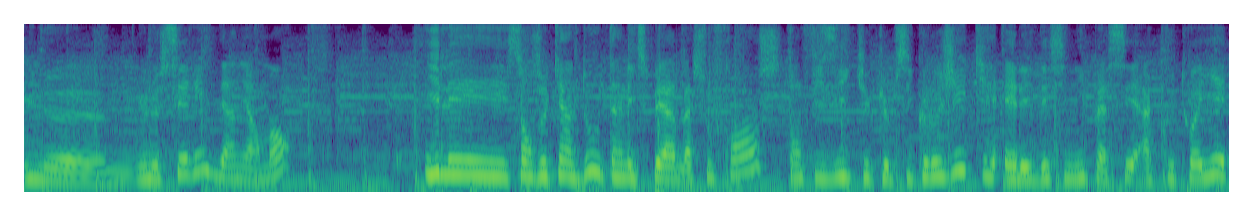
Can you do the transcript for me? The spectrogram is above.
une, une série dernièrement. Il est sans aucun doute un expert de la souffrance, tant physique que psychologique, et les décennies passées à côtoyer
